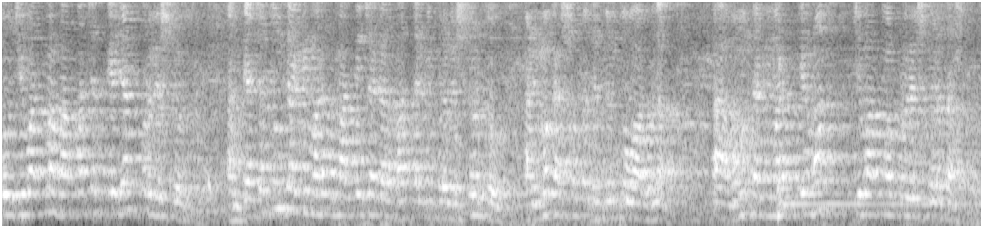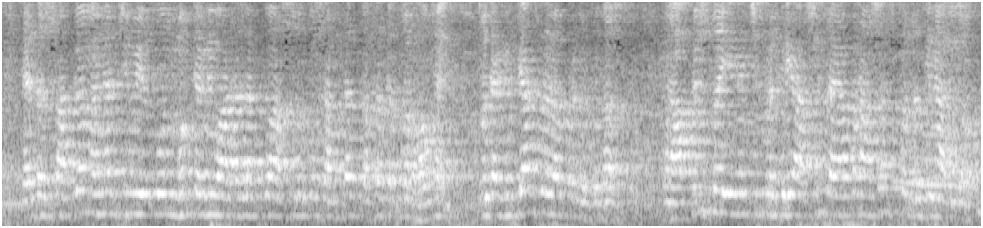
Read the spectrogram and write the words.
तो जीवात्मा बापाच्या तेजात प्रवेश करतो. आणि त्याच्यातून त्यांनी महाराज मातेच्या गर्भात त्यांनी प्रवेश करतो आणि मग अशा पद्धतीने तो वाढू लागतो. म्हणून त्यांनी महाराज तेव्हाच जीवात्मा प्रवेश करत असतो. नाहीतर सातव्या महिन्यात जीव येतो मग त्यांनी वाढायला लागतो असं लोक सांगतात तसा त्यातला भाव नाही. तो त्यांनी त्याच वेळेला प्रगट होत असतो. पण आपली सुद्धा येण्याची प्रक्रिया अशीच आहे आपण अशाच पद्धतीने आलेलो आहोत.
